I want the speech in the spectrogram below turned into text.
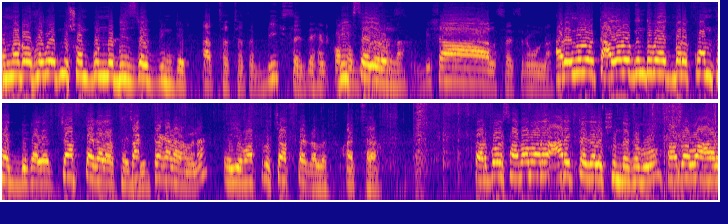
অন্যটাও থাকবে আপনার সম্পূর্ণ ডিজিটাল প্রিন্টের আচ্ছা আচ্ছা আচ্ছা বিগ সাইজ দেখেন কত বড় ওড়না। size। বিশাল সাইজের ওনা আর এগুলো কালারও কিন্তু একবারে কম থাকবে কালার চারটা কালার থাকবে। চারটা কালার হবে না? এই যে মাত্র চারটা কালার আচ্ছা। তারপর সাদাবার আরেকটা কালেকশন দেখাবো। সাদা বাহার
